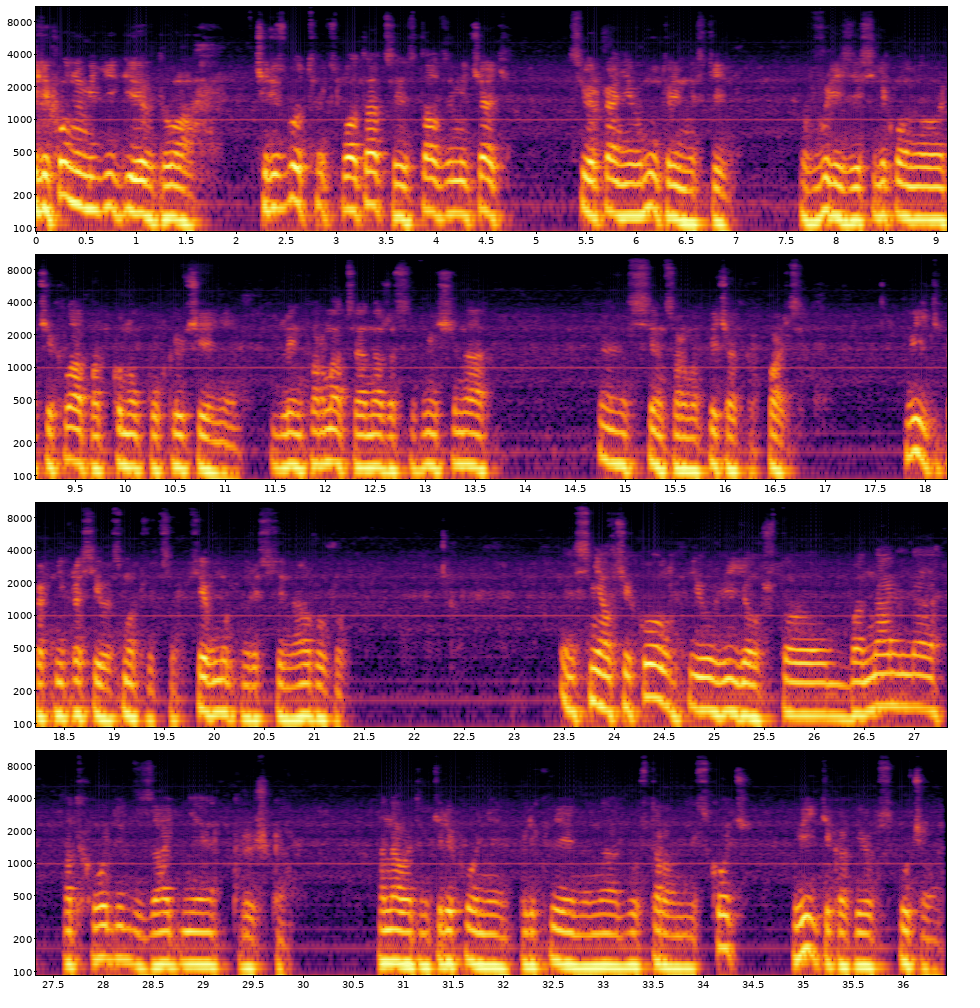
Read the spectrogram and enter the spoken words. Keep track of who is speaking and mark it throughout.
Speaker 1: Телефон у MIDI GF2. Через год эксплуатации стал замечать сверкание внутренностей в вырезе силиконового чехла под кнопку включения. Для информации она же совмещена э, с сенсором отпечатков пальцев. Видите, как некрасиво смотрится все внутренности наружу. Э, снял чехол и увидел, что банально отходит задняя крышка. Она в этом телефоне приклеена на двусторонний скотч. Видите, как ее вспучило?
